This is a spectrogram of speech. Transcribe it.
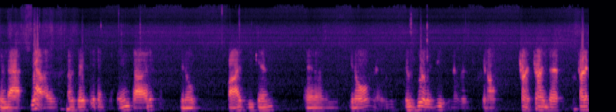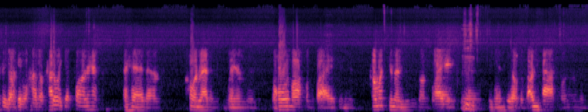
in that, yeah, I was, I was racing against the same guy, you know, five weekends, and you know, it was, it was really neat, and it was, you know, trying trying to trying to figure out, okay, well, how do how do I get far ahead of Conrad and Swim and hold him off on the bike, and how much can I lose on the bike, and, and then be able to run back on him, and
